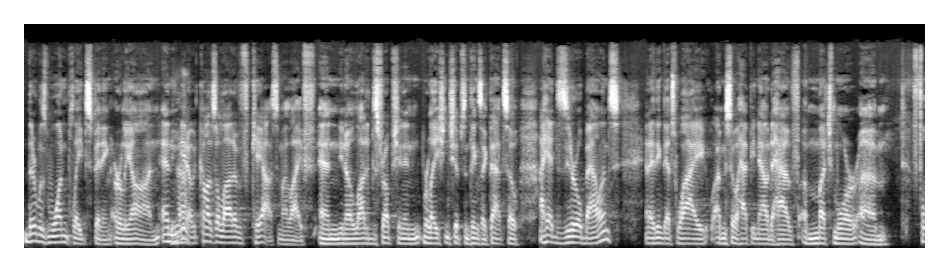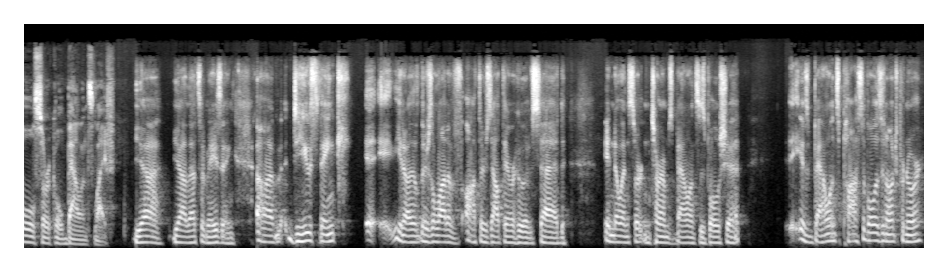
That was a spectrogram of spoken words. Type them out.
there was one plate spinning early on. And, yeah. you know, it caused a lot of chaos in my life and, you know, a lot of disruption in relationships and things like that. So I had zero balance. And I think that's why I'm so happy now to have a much more um, full circle balanced life. Yeah. Yeah. That's amazing. Um, do you think you know, there's a lot of authors out there who have said, in no uncertain terms, balance is bullshit. Is balance possible as an entrepreneur?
